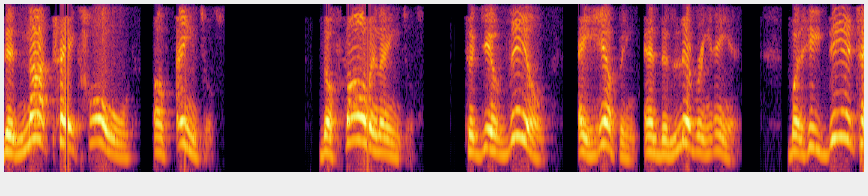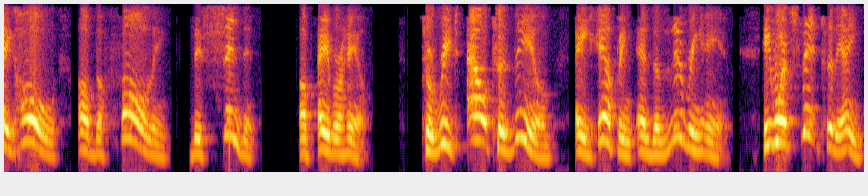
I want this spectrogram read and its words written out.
did not take hold of angels, the fallen angels, to give them a helping and delivering hand. But he did take hold of the falling descendant of Abraham, to reach out to them a helping and delivering hand. He was sent to the angels.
